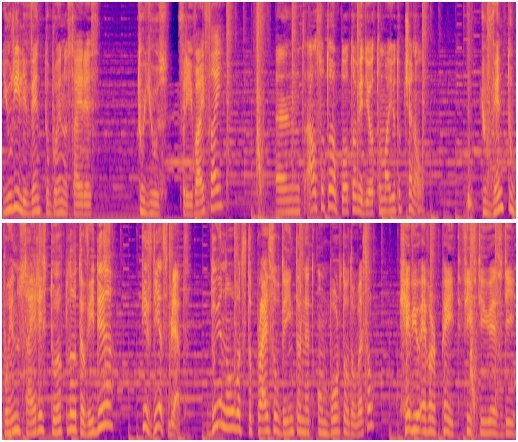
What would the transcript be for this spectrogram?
you really went to Buenos Aires to use free Wi-Fi? And also to upload a video to my YouTube channel. You went to Buenos Aires to upload a video? Пиздец, блядь. Do you know what's the price of the internet on board of the vessel? Have you ever paid 50 USD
